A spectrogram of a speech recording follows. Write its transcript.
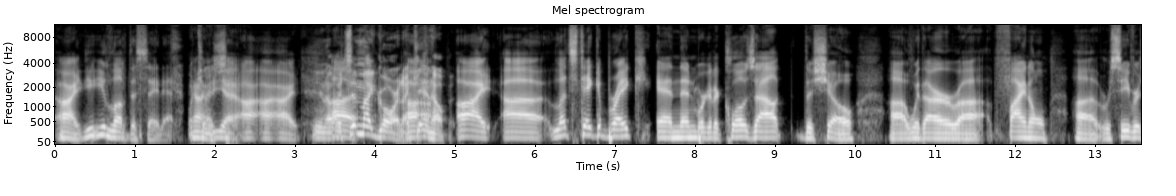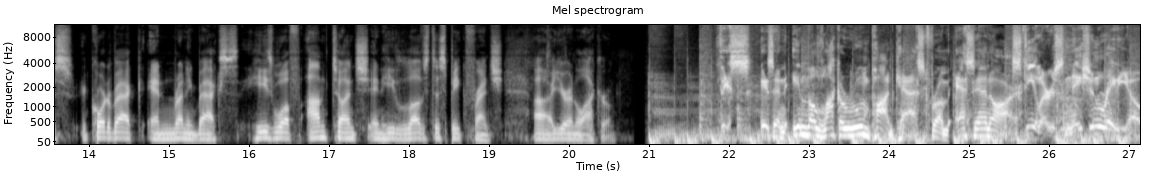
All right. You, you love to say that. What All can I say? Yeah. All, all- right. You know, it's Uh, in my gourd. I uh, can't help it. All right. Uh, let's take a break, and then we're going to close out the show uh, with our uh, final uh, receivers, quarterback, and running backs. He's Wolf. I'm Tunch, and he loves to speak French. Uh, you're in the locker room. This is an In the Locker Room podcast from SNR, Steelers Nation Radio.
